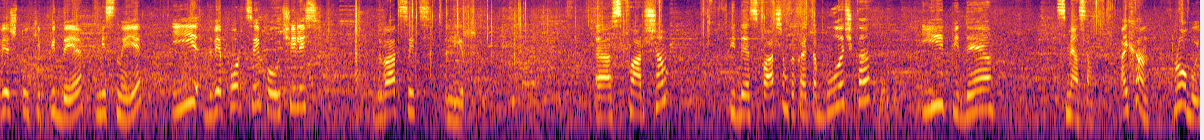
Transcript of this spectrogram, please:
две штуки пиде мясные. И две порции получились 20 лир. Э, с фаршем. Пиде с фаршем. Какая-то булочка. И пиде с мясом. Айхан, пробуй.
